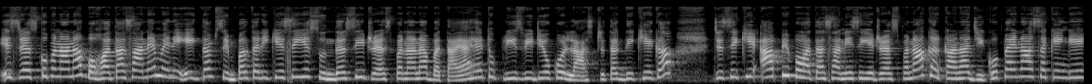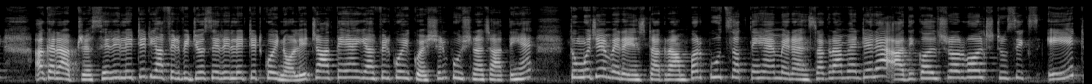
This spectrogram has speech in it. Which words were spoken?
इस ड्रेस को बनाना बहुत आसान है। मैंने एकदम सिंपल तरीके से ये सुंदर सी ड्रेस बनाना बताया है। तो प्लीज़ वीडियो को लास्ट तक देखिएगा, जिससे कि आप भी बहुत आसानी से ये ड्रेस बनाकर कान्हा जी को पहना सकेंगे। अगर आप ड्रेस से रिलेटेड या फिर वीडियो से रिलेटेड कोई नॉलेज चाहते हैं या फिर कोई क्वेश्चन पूछना चाहते हैं तो मुझे मेरे इंस्टाग्राम पर पूछ सकते हैं। मेरा इंस्टाग्राम हैंडल है Aadi cultural world two six eight eight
